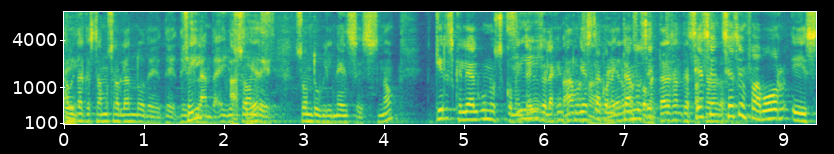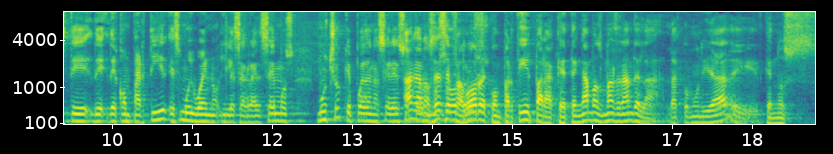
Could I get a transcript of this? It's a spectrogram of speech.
Sí. ahorita que estamos hablando de, de- de Sí, Irlanda, ellos son de son dublinenses, ¿no? ¿Quieres que lea algunos comentarios Sí, de la gente que ya está conectándose? Se hacen, se hacen favor este, de, de compartir, es muy bueno y les agradecemos mucho que puedan hacer eso. Háganos ese favor de compartir para que tengamos más grande la, la comunidad y que nos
